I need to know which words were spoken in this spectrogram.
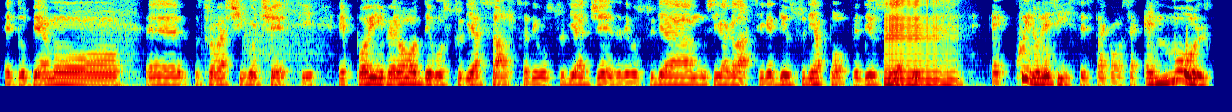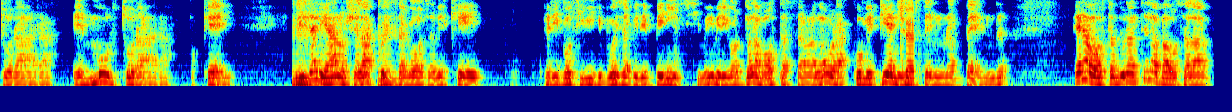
e dobbiamo eh, trovarci i concerti e poi però devo studiare salsa, devo studiare jazz, devo studiare musica classica, devo studiare pop e devo studiare... Mm, mm, mm. E qui non esiste sta cosa, è molto rara, è molto rara, ok? L'italiano ce l'ha questa cosa perché, per i motivi che voi sapete benissimo, io mi ricordo una volta stavo a lavorare come pianista Certo. in una band e una volta durante la pausa la,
